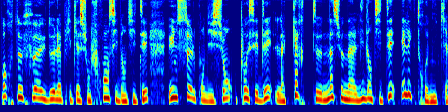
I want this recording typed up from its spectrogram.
portefeuille de l'application France Identité. Une seule condition, posséder la carte nationale d'identité électronique.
